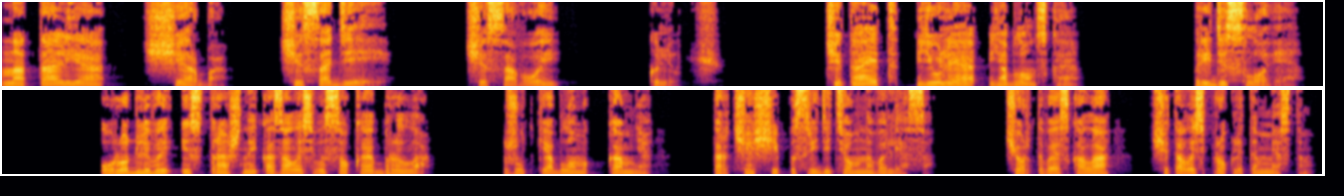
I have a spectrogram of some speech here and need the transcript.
Наталья Щерба. Часодеи. Часовой ключ. Читает Юлия Яблонская. Предисловие. Уродливой и страшной казалась высокая брыла. Жуткий обломок камня, торчащий посреди темного леса. Чертовая скала считалась проклятым местом.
